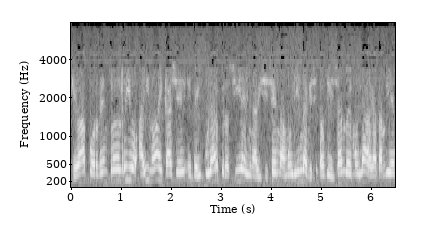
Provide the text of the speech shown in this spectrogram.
que va por dentro del río. Ahí no hay calle eh, vehicular, pero sí hay una bicisenda muy linda que se está utilizando, es muy larga también.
